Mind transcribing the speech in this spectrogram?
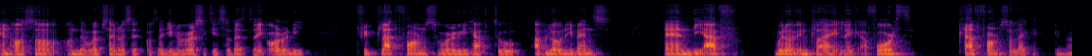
and also on the website of the, of the university. So that's like already three platforms where we have to upload events, and the app would have implied like a fourth platform. So like you know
